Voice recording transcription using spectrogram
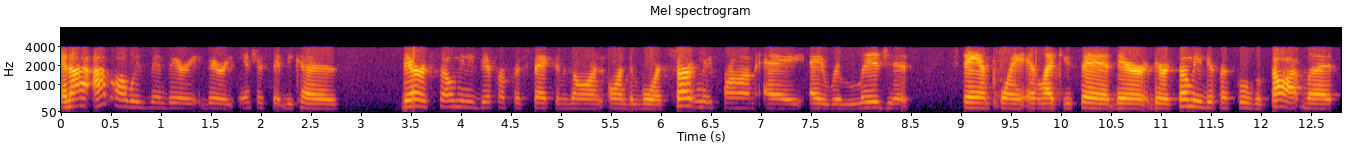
And I, I've always been very very interested because there are so many different perspectives on on divorce. Certainly from a a religious standpoint, and like you said, there there are so many different schools of thought. But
